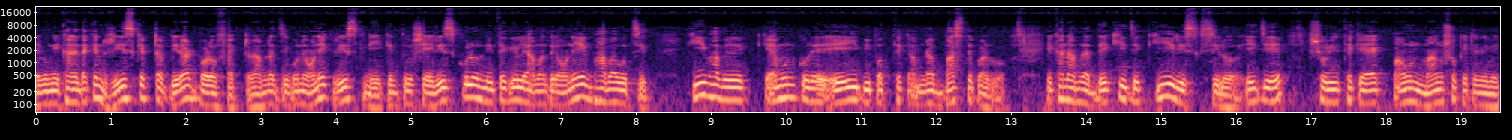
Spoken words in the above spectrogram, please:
এবং এখানে দেখেন রিস্ক একটা বিরাট বড় ফ্যাক্টর আমরা জীবনে অনেক রিস্ক নিই, কিন্তু সেই রিস্কগুলো নিতে গেলে আমাদের অনেক ভাবা উচিত। কীভাবে, কেমন করে এই বিপদ থেকে আমরা বাঁচতে পারব? এখানে আমরা দেখি যে কি রিস্ক ছিল। এই যে শরীর থেকে এক পাউন্ড মাংস কেটে নেবে।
